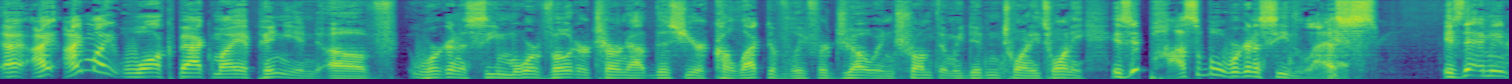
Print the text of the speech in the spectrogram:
I, I might walk back my opinion of we're going to see more voter turnout this year collectively for Joe and Trump than we did in 2020. Is it possible we're going to see less? Is that? I mean,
